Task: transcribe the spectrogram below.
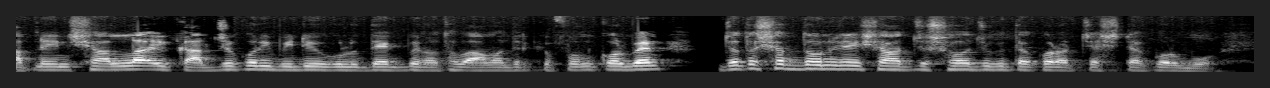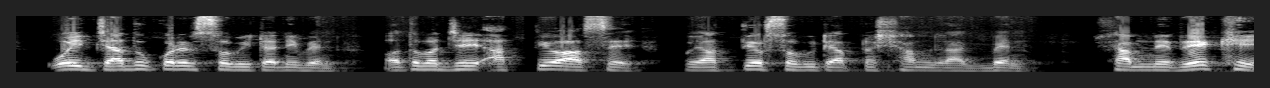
আপনি ইনশাআল্লাহ এই কার্যকরী ভিডিওগুলো দেখবেন অথবা আমাদেরকে ফোন করবেন, যথাসাধ্য অনুযায়ী সাহায্য সহযোগিতা করার চেষ্টা করব। ওই জাদুকরের ছবিটা নেবেন অথবা যে আত্মীয় আছে, ওই আত্মীয়র ছবিটা আপনার সামনে রাখবেন। সামনে রেখে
